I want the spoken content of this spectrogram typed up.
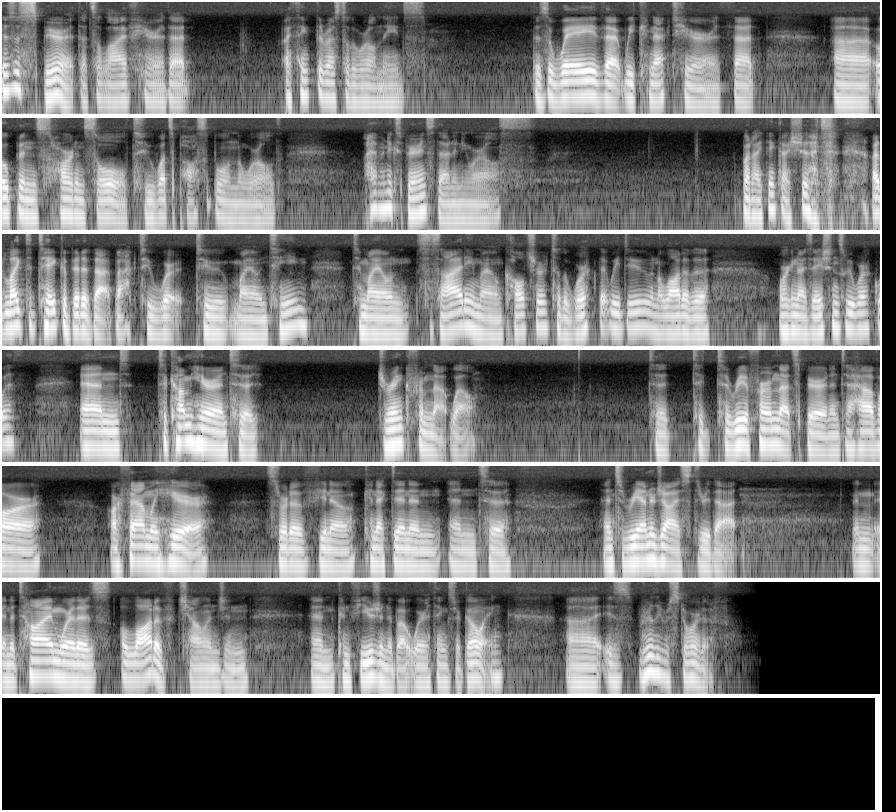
there's a spirit that's alive here that I think the rest of the world needs. There's a way that we connect here that uh, opens heart and soul to what's possible in the world. I haven't experienced that anywhere else. But I think I should. I'd like to take a bit of that back to, where, to my own team, to my own society, my own culture, to the work that we do and a lot of the organizations we work with. And to come here and to drink from that well, to, to, to reaffirm that spirit and to have our, our family here sort of, you know, connect in and, and to, and to re-energize through that. In, in a time where there's a lot of challenge and, and confusion about where things are going, uh, is really restorative.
